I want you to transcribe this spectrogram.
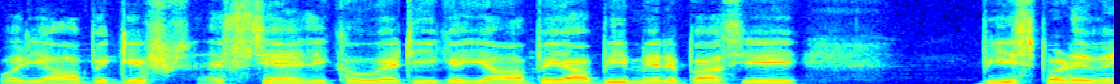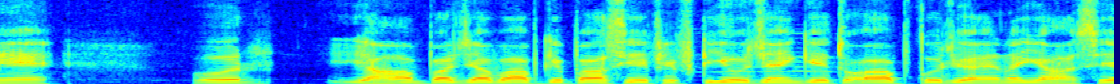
और यहाँ पे गिफ्ट एक्सचेंज लिखा हुआ है, ठीक है। यहाँ पे अभी मेरे पास ये बीस पड़े हुए हैं और यहाँ पर जब आपके पास ये फिफ्टी हो जाएँगे तो आपको जो है ना यहाँ से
